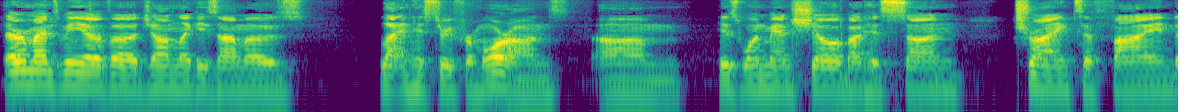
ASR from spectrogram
that reminds me of uh, John Leguizamo's Latin History for Morons. Um, his one man show about his son trying to find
